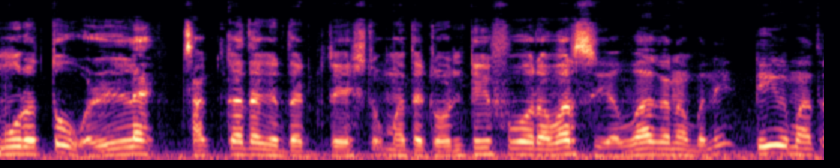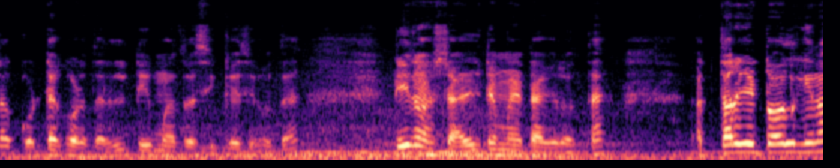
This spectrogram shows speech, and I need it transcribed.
ಮೂರೊತ್ತು ಒಳ್ಳೆ ಸಕ್ಕತ್ತಾಗಿರ್ತದೆ ಟೇಸ್ಟು ಮತ್ತು ಟ್ವೆಂಟಿ ಫೋರ್ ಅವರ್ಸ್ ಯಾವಾಗನ ಬನ್ನಿ ಟಿ ಮಾತ್ರ ಕೊಟ್ಟೆ ಕೊಡ್ತಾರೆ. ಇಲ್ಲಿ ಟೀ ಮಾತ್ರ ಸಿಕ್ಕೇ ಸಿಗುತ್ತೆ. ಟೀನೂ ಅಷ್ಟೇ ಅಲ್ಟಿಮೇಟ್ ಆಗಿರುತ್ತೆ. ಹತ್ತರ್ಗಿ ಟೋಲ್ಗಿನ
